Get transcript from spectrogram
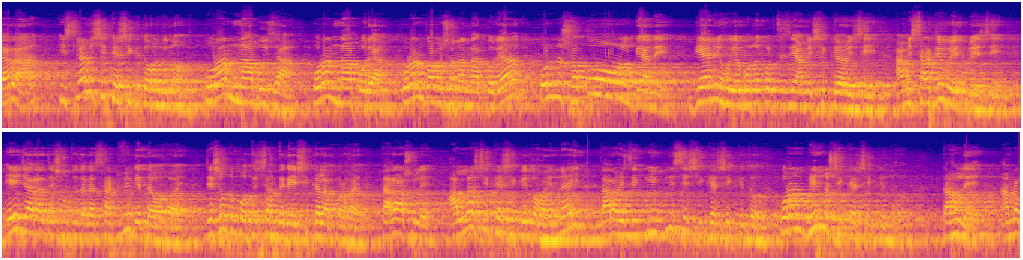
যারা ইসলামী শিক্ষায় শিক্ষিত হওয়ার জন্য কোরআন না বুঝা, কোরআন না পড়া, কোরআন গবেষণা না করিয়া অন্য সকল জ্ঞানে জ্ঞানী হয়ে মনে করতেছি আমি শিক্ষা হয়েছি, আমি সার্টিফিকেট পেয়েছি। এই যারা যে সমস্ত জায়গায় সার্টিফিকেট দেওয়া হয়, যে সমস্ত প্রতিষ্ঠান থেকে এই শিক্ষা লাভ করা হয়, তারা আসলে আল্লাহর শিক্ষায় শিক্ষিত হয় নাই, তারা হয়েছে ইবলিসের শিক্ষায় শিক্ষিত, কোরআন ভিন্ন শিক্ষায় শিক্ষিত। তাহলে আমরা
